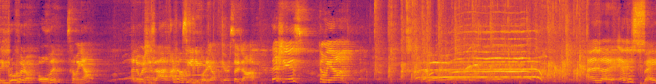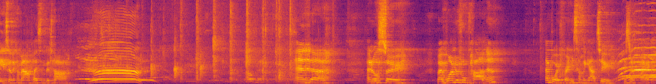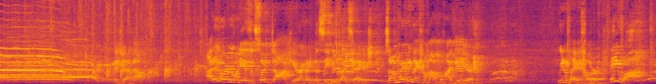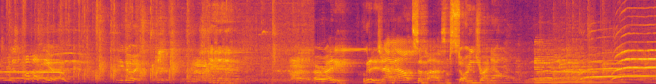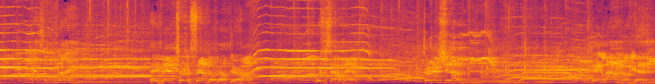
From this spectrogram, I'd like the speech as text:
Actually, Brooklyn Allman is coming out. I know where she's at. I can't see anybody up here. It's so dark. There she is, coming out. And uh, Edward Spade's going to come out and play some guitar. Yeah! And, uh, and also, my wonderful partner and boyfriend, he's coming out too. He's going to play. Gonna jam out. I don't know where everyone is. It's so dark here. I can't even see who's backstage. So I'm hoping they come up behind me here. We're gonna play a cover. There you are. Just pop up here. How you doing? Alrighty. We're gonna jam out some uh, some Stones right now. Have some fun. Hey man, turn the sound up out there, huh? Where's the sound man? Turn that shit up. It ain't loud enough yet.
